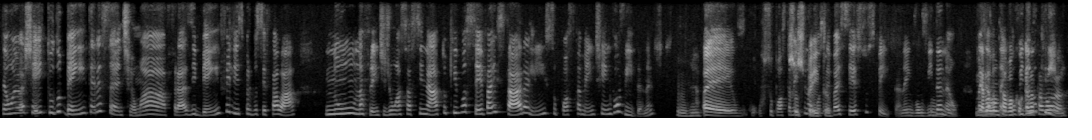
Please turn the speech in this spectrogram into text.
Então eu achei tudo bem interessante. É uma frase bem infeliz para você falar num, na frente de um assassinato que você vai estar ali supostamente envolvida, né? Uhum. É, supostamente suspeita. não, você vai ser suspeita, né? Envolvida uhum. não. Mas ela, ela não tá tava, envolvida ela no tava, crime.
